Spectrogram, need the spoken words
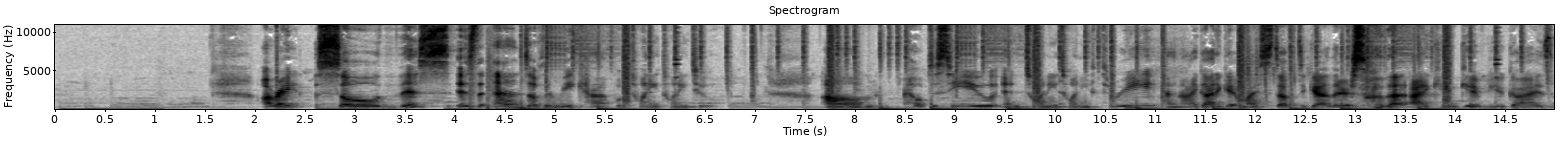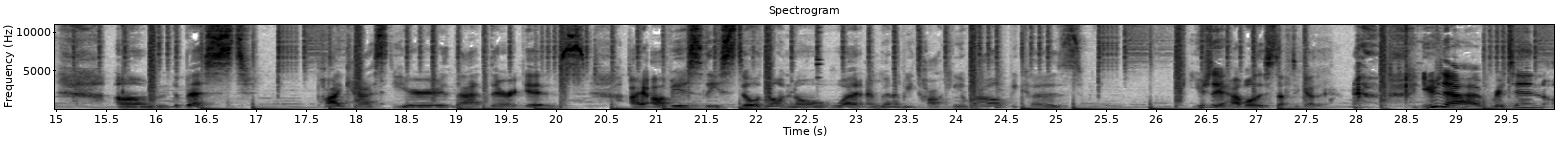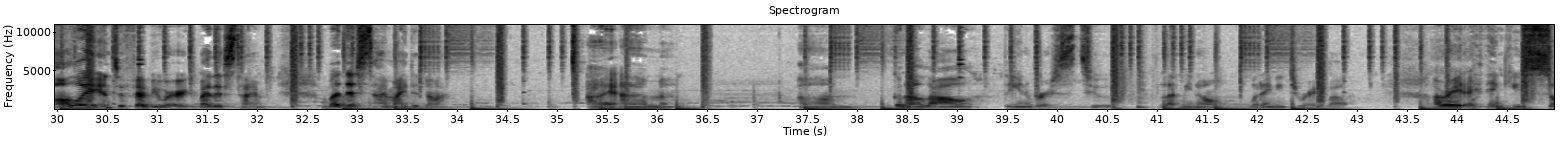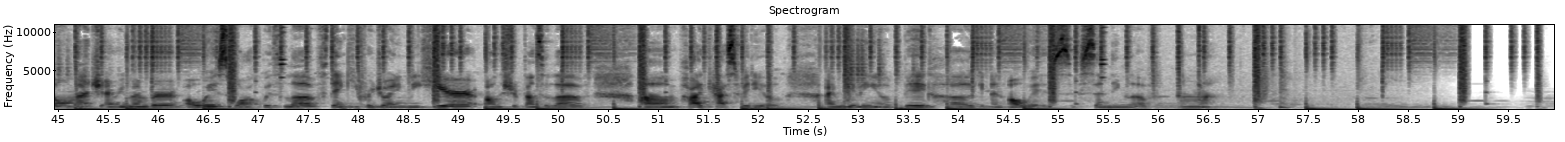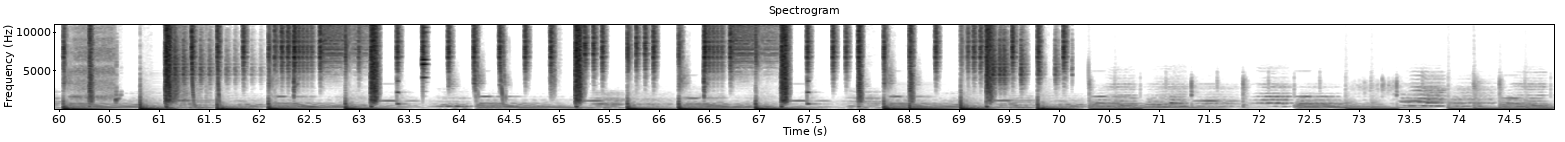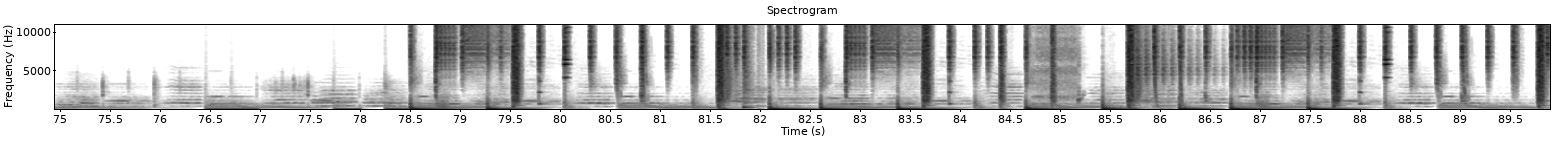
All right, so this is the end of the recap of 2022. Um, I hope to see you in 2023, and I got to get my stuff together so that I can give you guys um, the best podcast year that there is. I obviously still don't know what I'm to be talking about because usually I have all this stuff together. Usually I have written all the way into February by this time, but this time I did not. I am um, gonna allow the universe to let me know what I need to write about. All right, I thank you so much. And remember, always walk with love. Thank you for joining me here on the Strip Down to Love um, podcast video. I'm giving you a big hug and always sending love. Mwah.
